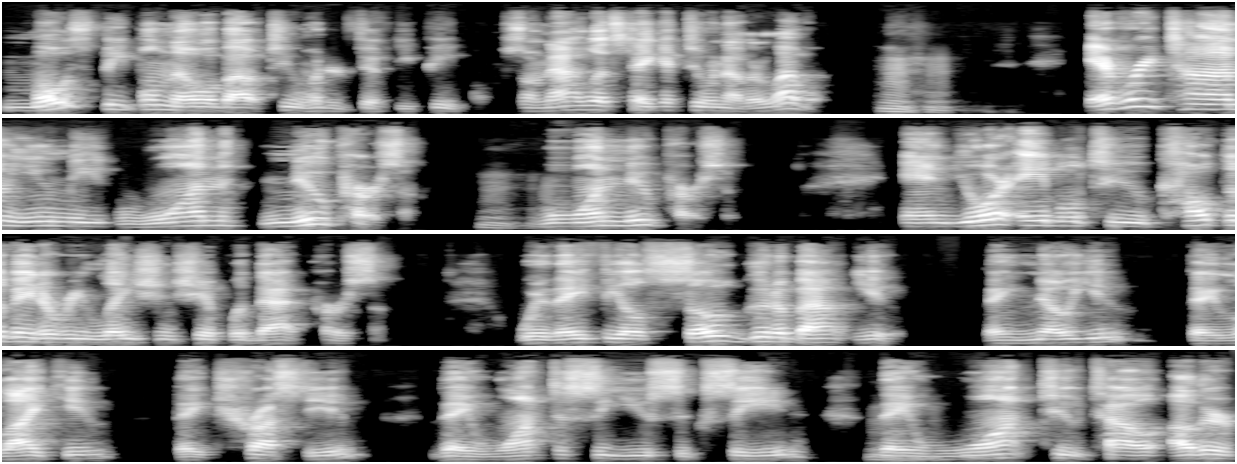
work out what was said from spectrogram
most people know about 250 people. So now let's take it to another level. Mhm. Every time you meet one new person, Mhm. one new person and you're able to cultivate a relationship with that person where they feel so good about you they know you they like you they trust you they want to see you succeed they Mhm. want to tell other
